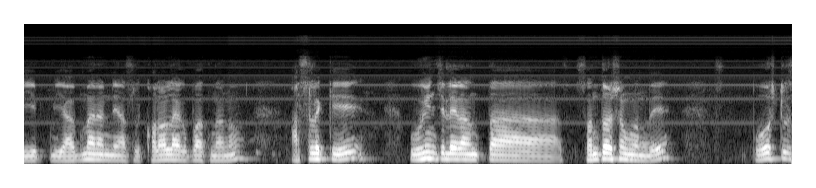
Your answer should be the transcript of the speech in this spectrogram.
ఈ ఈ అభిమానాన్ని అసలు కొలవలేకపోతున్నాను. అసలుకి ఊహించలేనంత సంతోషం ఉంది. పోస్టులు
